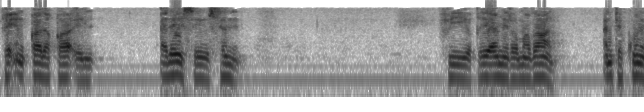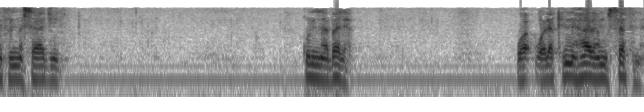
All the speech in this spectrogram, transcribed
فإن قال قائل أليس يسن في قيام رمضان أن تكون في المساجد؟ قلنا بلى. ولكن هذا مستثنى.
